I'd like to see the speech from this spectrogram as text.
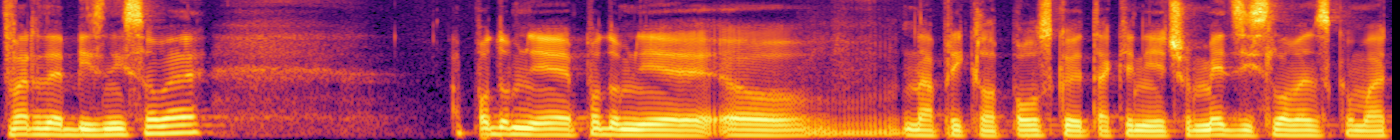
tvrdé biznisové. A podobne, podobne o, napríklad Polsko je také niečo medzi Slovenskom a o,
